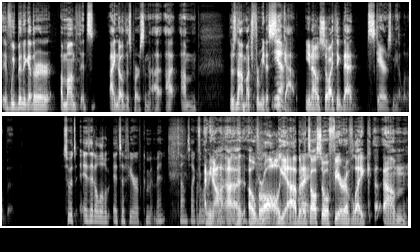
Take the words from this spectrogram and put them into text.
if we've been together a month, it's I know this person. I, I I'm there's not much for me to seek Yeah. out." You know, so I think that scares me a little bit. So it's is it a little? It's a fear of commitment. Sounds like. I mean, uh, uh, overall, yeah, but it's also a fear of like, um,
